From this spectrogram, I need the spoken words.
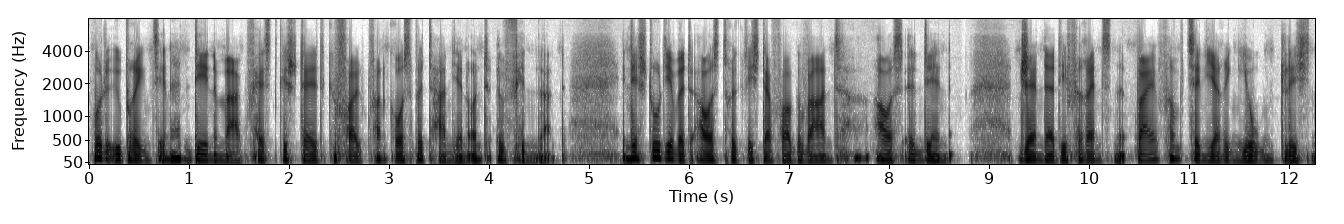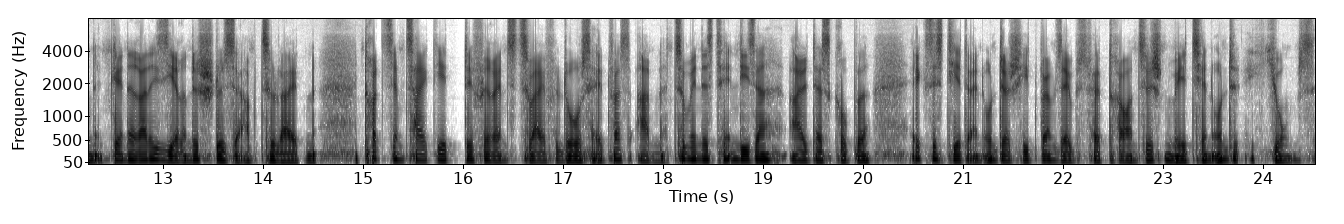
wurde übrigens in Dänemark festgestellt, gefolgt von Großbritannien und Finnland. In der Studie wird ausdrücklich davor gewarnt, aus den Genderdifferenzen bei 15-jährigen Jugendlichen generalisierende Schlüsse abzuleiten. Trotzdem zeigt die Differenz zweifellos etwas an. Zumindest in dieser Altersgruppe existiert ein Unterschied beim Selbstvertrauen zwischen Mädchen und Jungs.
